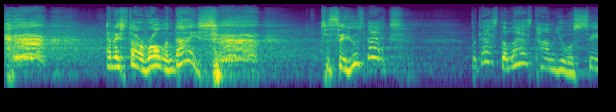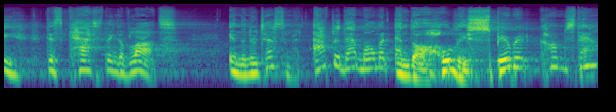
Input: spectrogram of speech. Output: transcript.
and they start rolling dice to see who's next. But that's the last time you will see this casting of lots in the New Testament. After that moment, and the Holy Spirit comes down,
